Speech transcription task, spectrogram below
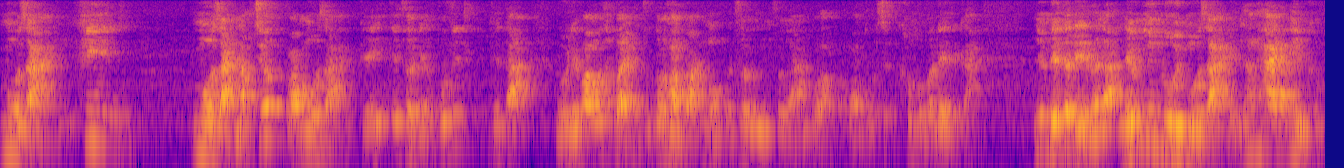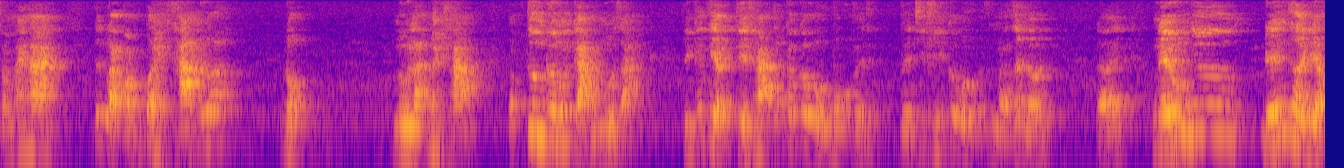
mùa giải khi mùa giải năm trước và mùa giải cái cái thời điểm Covid hiện tại lùi đến 30 tháng 7 chúng tôi hoàn toàn ủng hộ cái phương phương án của, của ban tổ chức không có vấn đề gì cả. Nhưng đến thời điểm hiện tại nếu như lùi mùa giải đến tháng 2 năm 2022 tức là còn 7 tháng nữa độ lùi lại 7 tháng nó tương đương với cả một mùa giải thì cái việc thiệt hại cho các câu lạc bộ về về chi phí câu lạc bộ là rất lớn. Đấy. Nếu như đến thời điểm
